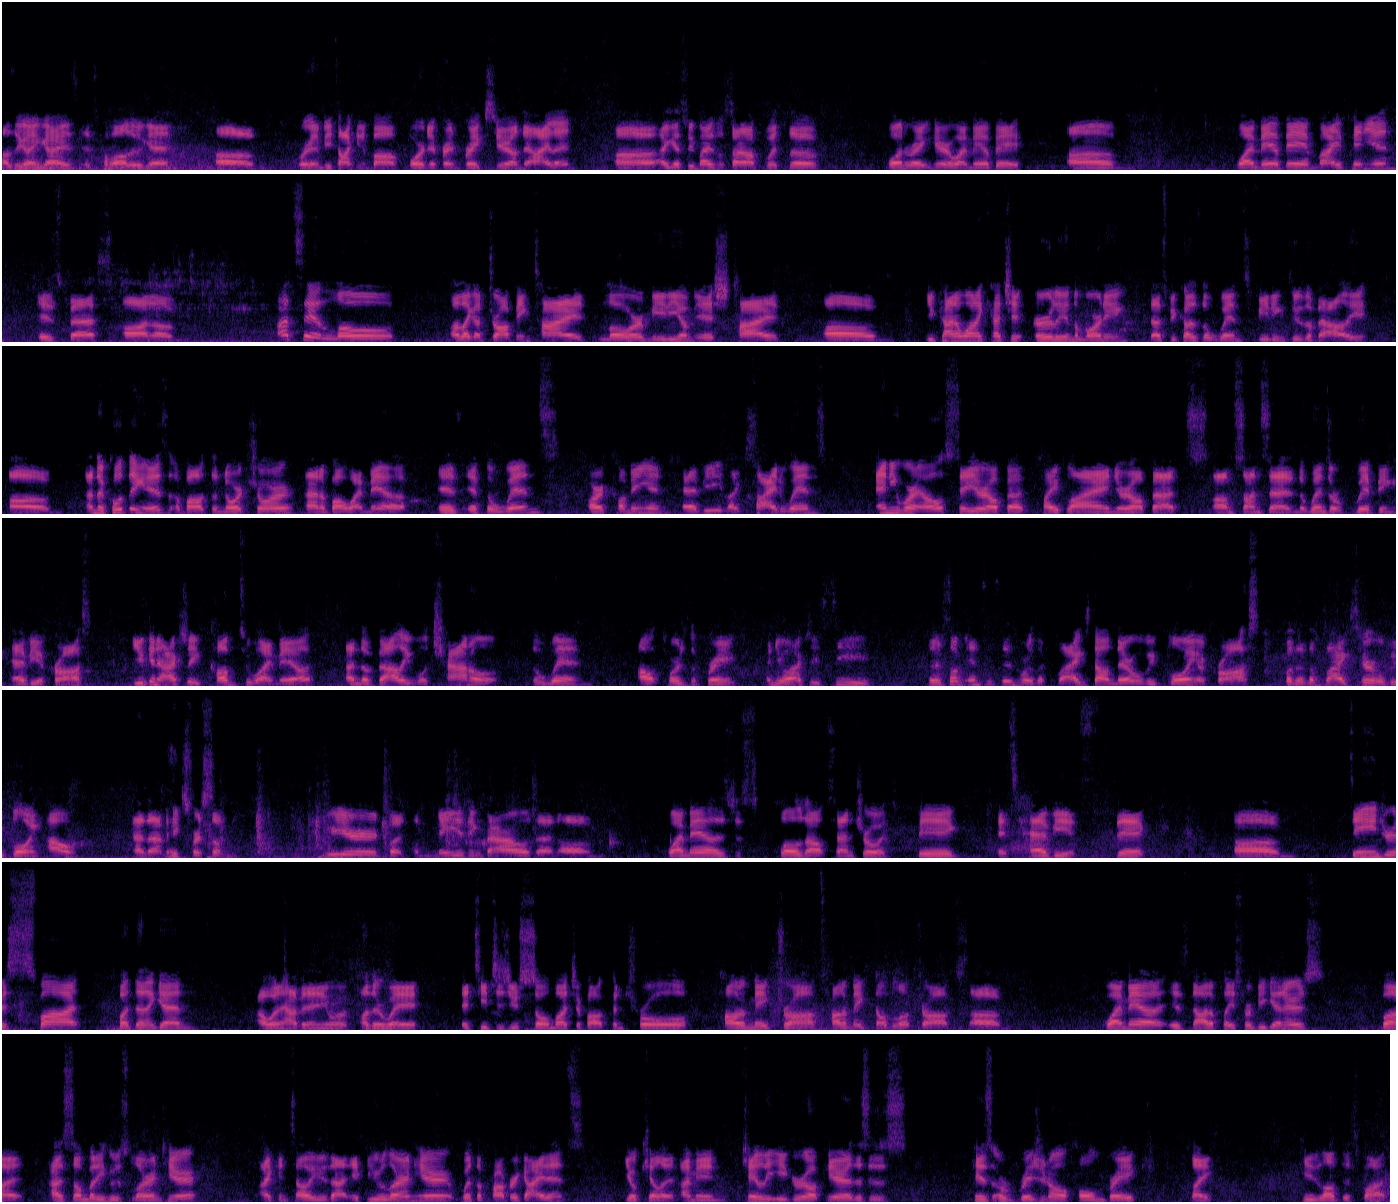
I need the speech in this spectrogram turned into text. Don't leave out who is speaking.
Speaker 1: How's it going, guys? It's Kamalu again. Um, we're going to be talking about four different breaks here on the island. Uh, I guess we might as well start off with the one right here, Waimea Bay. Um, Waimea Bay, in my opinion, is best on, um, I'd say a low, uh, like a dropping tide, lower medium-ish tide. Um, you kind of want to catch it early in the morning. That's because the wind's feeding through the valley. Um, and the cool thing is about the North Shore and about Waimea is if the winds are coming in heavy, like side winds, anywhere else, say you're up at Pipeline, you're up at um, Sunset, and the winds are whipping heavy across, you can actually come to Waimea and the valley will channel the wind out towards the break. And you'll actually see there's some instances where the flags down there will be blowing across, but then the flags here will be blowing out. And that makes for some weird but amazing barrels. And um, Waimea is just close out central. It's big, it's heavy, it's thick, um, dangerous spot. But then again, I wouldn't have it any other way. It teaches you so much about control, how to make drops, how to make double up drops. Um, Waimea is not a place for beginners, but as somebody who's learned here, I can tell you that if you learn here with the proper guidance, you'll kill it. I mean, Kaylee grew up here. This is his original home break. Like, he loved this spot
